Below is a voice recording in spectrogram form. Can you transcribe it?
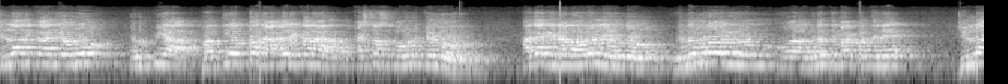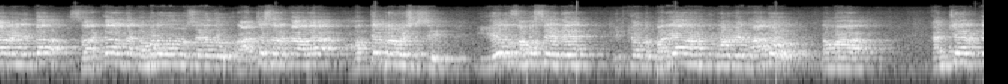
ಜಿಲ್ಲಾಧಿಕಾರಿಯವರು ಉಡುಪಿಯ ಪ್ರತಿಯೊಬ್ಬ ನಾಗರಿಕನ ಕಷ್ಟ ಸುಖವನ್ನು ಕೇಳುವವರು. ಹಾಗಾಗಿ ನಾನು ಅವರಲ್ಲಿ ಒಂದು ವಿನಮ್ರವಾಗಿ ವಿನಂತಿ ಮಾಡಿಕೊಳ್ತೇನೆ. ಜಿಲ್ಲಾಡಳಿತ ಸರ್ಕಾರದ ಗಮನವನ್ನು ಸೆಳೆದು ರಾಜ್ಯ ಸರ್ಕಾರ ಮತ್ತೆ ಪ್ರವೇಶಿಸಿ, ಏನು ಸಮಸ್ಯೆ ಇದೆ, ಇದಕ್ಕೆ ಒಂದು ಪರಿಹಾರ ಹುಡುಕಿಕೊಡ್ಬೇಕು. ಹಾಗೂ ನಮ್ಮ ಕಂಚಾರ್ಕ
